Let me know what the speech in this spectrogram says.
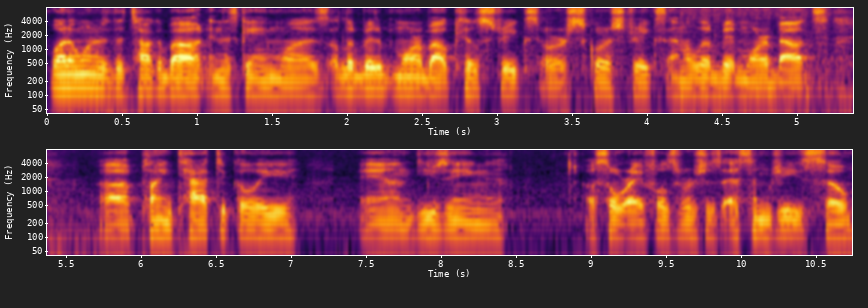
what I wanted to talk about in this game was a little bit more about kill streaks or score streaks and a little bit more about uh, playing tactically and using assault rifles versus SMGs. So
